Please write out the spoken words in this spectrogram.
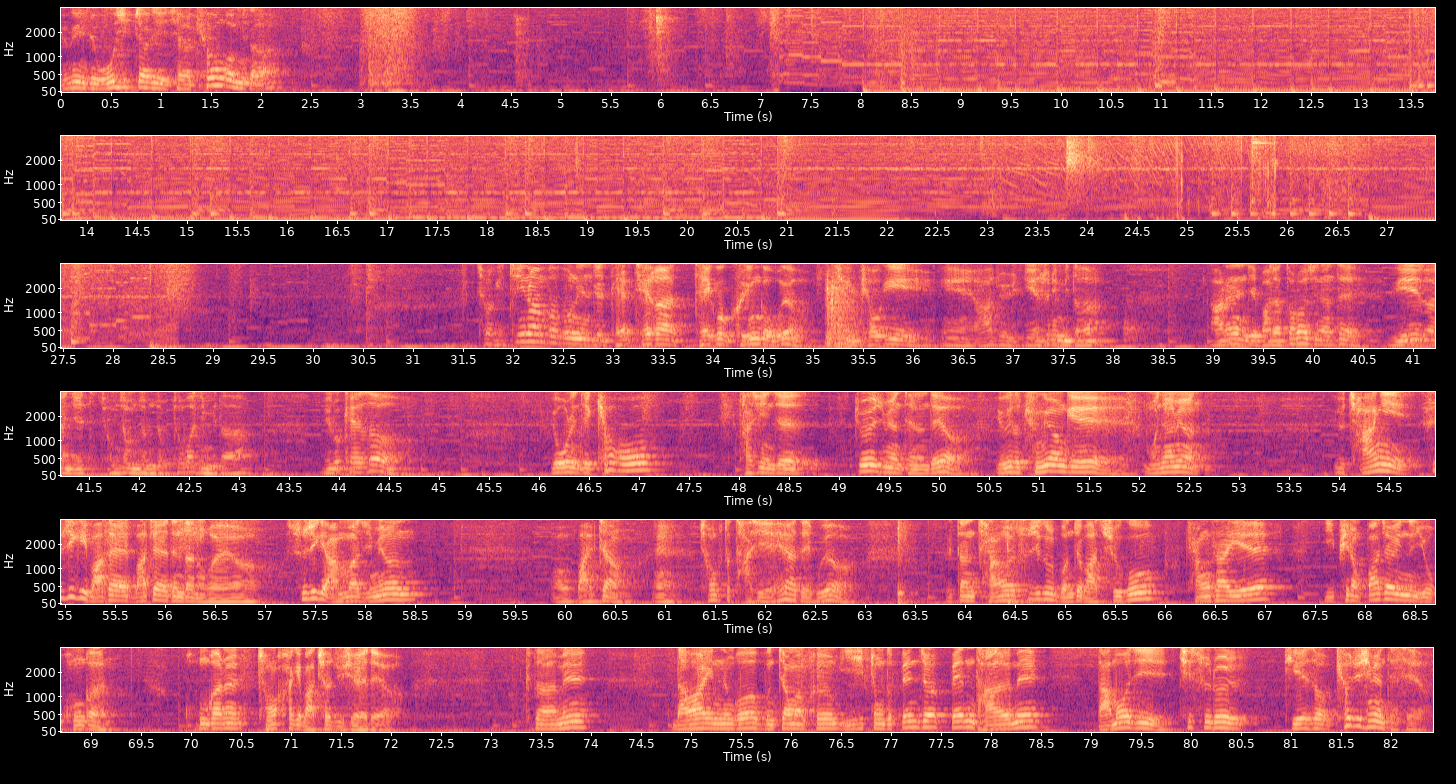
여기 이제 50짜리 제가 켜온 겁니다. 저기 진한 부분은 이제 대- 제가 대고 그린 거고요. 지금 벽이 예, 아주 예술입니다. 아래는 이제 맞아 떨어지는데 위에가 이제 점점 점점 좁아집니다. 이렇게 해서 요걸 이제 켜고 다시 이제 조여주면 되는데요. 여기서 중요한 게 뭐냐면 이 장이 수직이 맞아야, 맞아야 된다는 거예요. 수직이 안 맞으면 어, 말장 예, 처음부터 다시 해야 되고요. 일단 장을 수직을 먼저 맞추고 장 사이에 잎이랑 빠져 있는 요 공간 공간을 정확하게 맞춰 주셔야 돼요. 그 다음에 나와 있는 거 문짝만큼 20 정도 뺀, 다음에 나머지 치수를 뒤에서 켜주시면 되세요.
